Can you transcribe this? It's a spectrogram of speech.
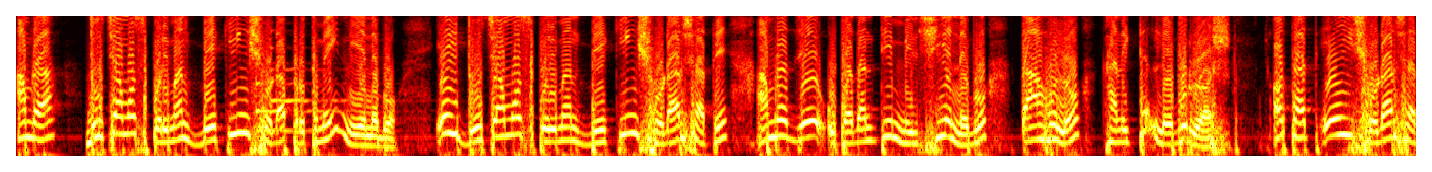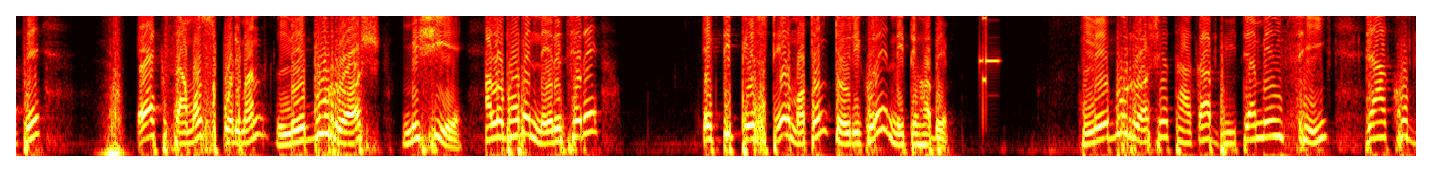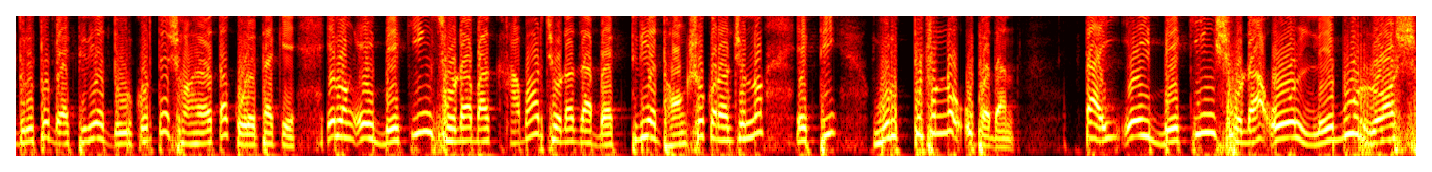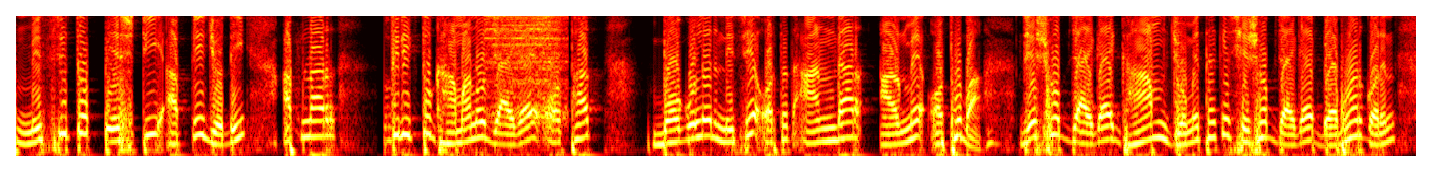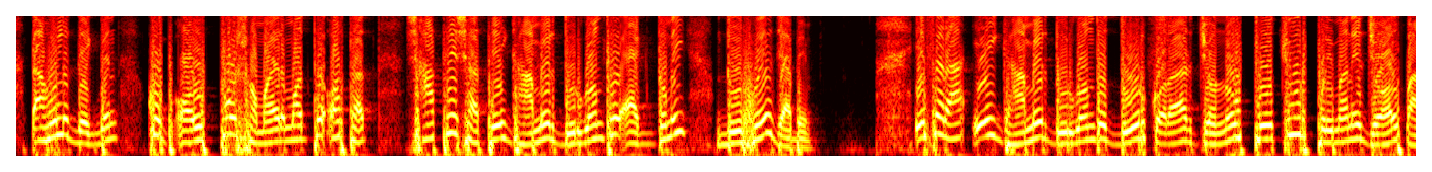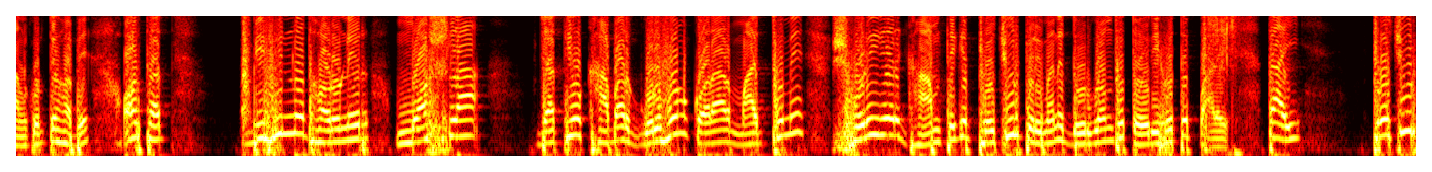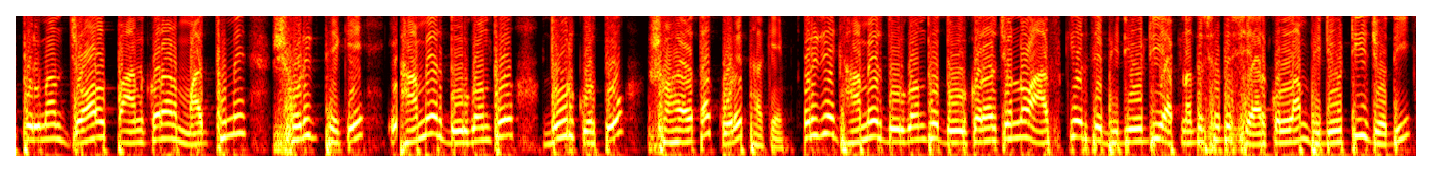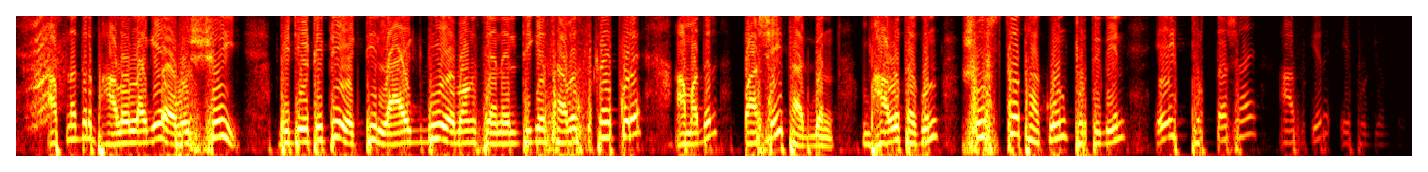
আমরা দু চামচ পরিমাণ বেকিং সোডা প্রথমেই নিয়ে নেব। এই দু চামচ পরিমাণ বেকিং সোডার সাথে আমরা যে উপাদানটি মিশিয়ে নেব তা হলো খানিকটা লেবুর রস। অর্থাৎ এই সোডার সাথে এক চামচ পরিমাণ লেবুর রস মিশিয়ে ভালোভাবে নেড়েচেড়ে একটি পেস্টের মতন তৈরি করে নিতে হবে। লেবুর রসে থাকা ভিটামিন সি যা খুব দ্রুত ব্যাকটেরিয়া দূর করতে সহায়তা করে থাকে এবং এই বেকিং সোডা বা খাবার সোডা যা ব্যাকটেরিয়া ধ্বংস করার জন্য একটি গুরুত্বপূর্ণ উপাদান। তাই এই বেকিং সোডা ও লেবুর রস মিশ্রিত পেস্টটি আপনি যদি আপনার অতিরিক্ত ঘামানো জায়গায় অর্থাৎ বগলের নিচে, অর্থাৎ আন্ডার আর্মে, অথবা যেসব জায়গায় ঘাম জমে থাকে সেসব জায়গায় ব্যবহার করেন, তাহলে দেখবেন খুব অল্প সময়ের মধ্যে, অর্থাৎ সাথে সাথেই ঘামের দুর্গন্ধ একদমই দূর হয়ে যাবে। এছাড়া এই ঘামের দুর্গন্ধ দূর করার জন্য প্রচুর পরিমাণে জল পান করতে হবে, অর্থাৎ বিভিন্ন ধরনের মশলা জাতীয় খাবার গ্রহণ করার মাধ্যমে শরীরের ঘাম থেকে প্রচুর পরিমাণে দুর্গন্ধ তৈরি হতে পারে। তাই প্রচুর পরিমাণ জল পান করার মাধ্যমে শরীর থেকে ঘামের দুর্গন্ধ দূর করতেও সহায়তা করে থাকে। শরীরে ঘামের দুর্গন্ধ দূর করার জন্য আজকের যে ভিডিওটি আপনাদের সাথে শেয়ার করলাম, ভিডিওটি যদি আপনাদের ভালো লাগে অবশ্যই ভিডিওটিতে একটি লাইক দিয়ে এবং চ্যানেলটিকে সাবস্ক্রাইব করে আমাদের পাশেই থাকবেন। ভালো থাকুন সুস্থ থাকুন প্রতিদিন। এই প্রত্যাশায় আজকের এ পর্যন্ত।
